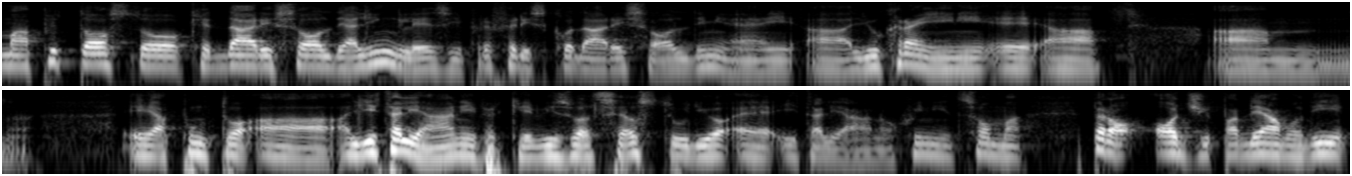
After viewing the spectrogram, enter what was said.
ma piuttosto che dare i soldi agli inglesi preferisco dare i soldi miei agli ucraini e a, a, e appunto a, agli italiani perché Visual SEO Studio è italiano. Quindi insomma, però oggi parliamo di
